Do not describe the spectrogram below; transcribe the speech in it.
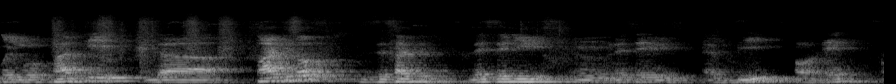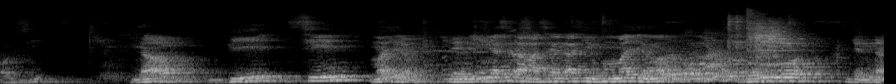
bolbo party the parties of the circle let's say he is um, let's say he is a b or a or c now b sin maljam yani ina sala asya ka ki hum maljam bolbo janna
